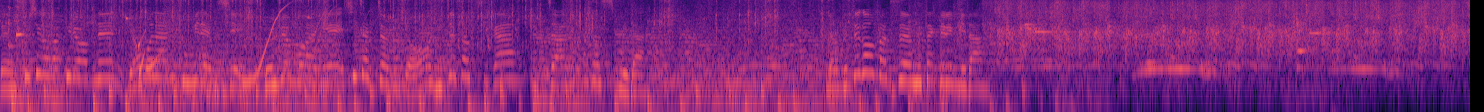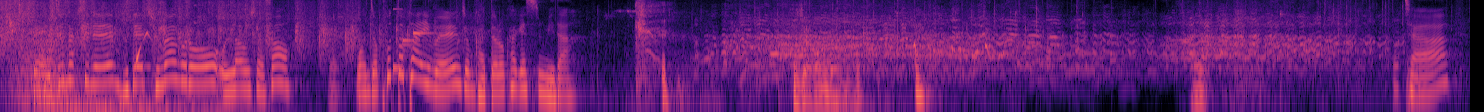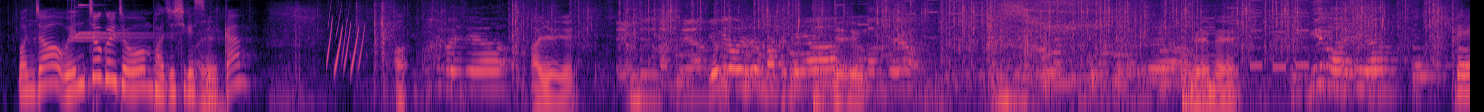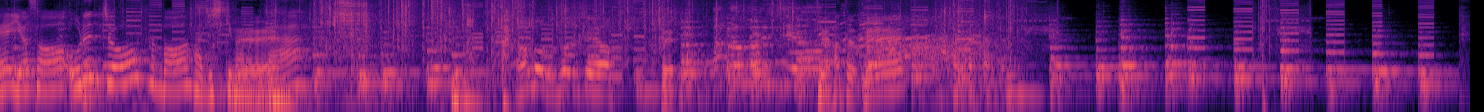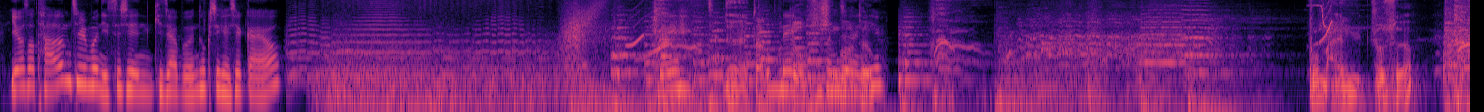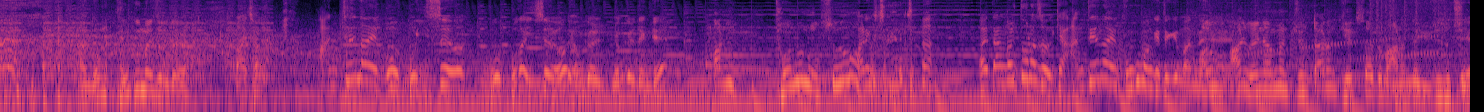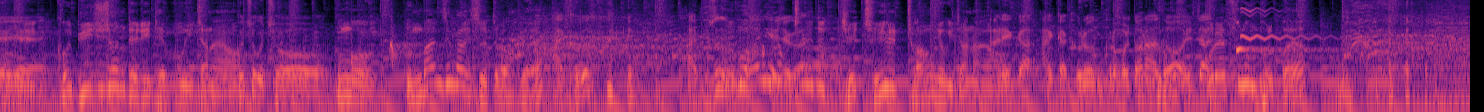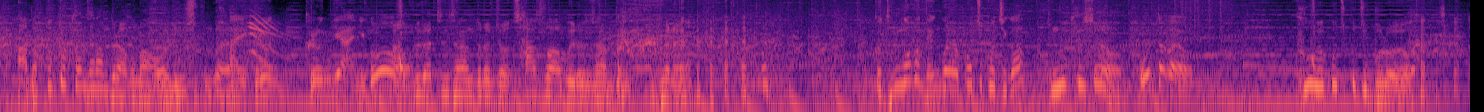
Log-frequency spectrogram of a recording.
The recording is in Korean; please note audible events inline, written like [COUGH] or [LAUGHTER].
네, 수식어가 필요 없는 영원한 국민 MC 돌변모하기의 시작점이죠. 유재석 씨가 입장하셨습니다. 여러분 뜨거운 박수 부탁드립니다. 네, 유재석 씨는 무대 중앙으로 올라오셔서 먼저 포토 타임을 좀 갖도록 하겠습니다. 기자 간다는데? 자, 먼저 왼쪽을 좀 봐주시겠습니까? 아, 예, 예. 여기도 좀 맞으세요. 예, 예. 네, 네. 위에도 맞으세요. 네, 이어서 오른쪽 한번 봐주시기 네. 바랍니다. 한번 웃어주세요. 네. 하트 한번 해주세요. 네, 하트. 네. 이어서 다음 질문 있으신 기자분 혹시 계실까요? 네, 네, 다른 분들 네, 없으신 것 같아요. 돈 많이 줬어요? 아, 너무 궁금해서 그래요. 아, 저 안테나에 뭐 뭐 있어요? 뭐 뭐가 있어요? 연결 연결된 게? 아니, 저는 없어요. 아니 [LAUGHS] 진짜 아니 딴 걸 떠나서 이렇게 안테나에 궁금한 게 되게 많네. 아니, 아니, 왜냐면 지금 다른 기획사도 많은데 유재석 씨 예, 예. 거기 뮤지션들이 대부분 있잖아요. 그렇죠, 그렇죠. 그럼 뭐 음반 생각이 있어 들어간 거예요? 아니 그건 아니 무슨 학력 제가. 차이도 제, 제일 저학력이잖아요. 아니 그러니까 아니 그러니까 그런 그런 걸 떠나서 일단 올해 수능 볼 거예요? [LAUGHS] 아, 막 똑똑한 사람들하고만 어울리고 싶은 거예요? 아니 그런 그런 게 아니고 아, 우리 같은 사람들은 저 사수하고 이런 사람들 불편해요? [LAUGHS] 그 등록은 된 거예요 꼬치꼬치가? 등록했어요. 어디다가요? 그거 왜 꼬치꼬치 물어요? [LAUGHS]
